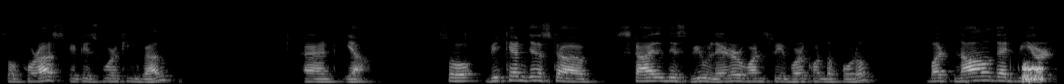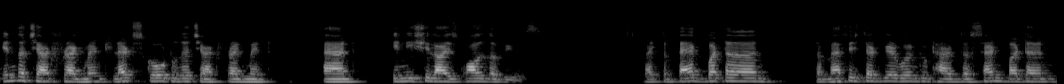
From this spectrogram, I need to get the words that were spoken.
So for us it is working well and yeah so we can just uh, style this view later once we work on the photo. But now that we are in the chat fragment, let's go to the chat fragment and initialize all the views. Like the back button, the message that we are going to type, the send button,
